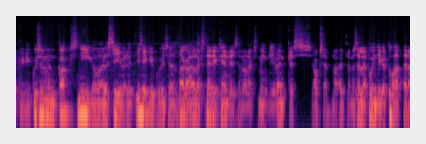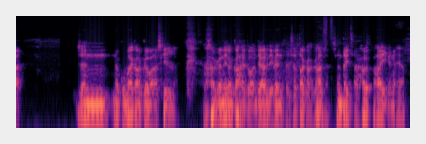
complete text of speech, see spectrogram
ikkagi, kui sul on kaks nii kõva receiver'it, isegi kui seal taga oleks Derek Henry, seal oleks mingi vend, kes jookseb, noh, ütleme selle pundiga tuhat ära. see on nagu väga kõva skill. Aga neil on kahe tuhande jaardi vend veel seal taga ka, see on täitsa haige, noh.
